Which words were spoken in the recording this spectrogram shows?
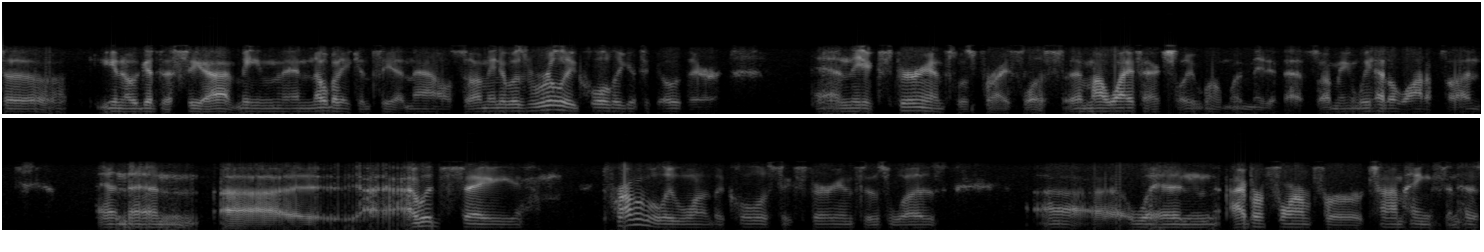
to, you know, get to see it. I mean, and nobody can see it now. So, I mean, it was really cool to get to go there, and the experience was priceless. And my wife actually went with me to that. So, I mean, we had a lot of fun. And then uh, I I would say probably one of the coolest experiences was uh when I performed for Tom Hanks and his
